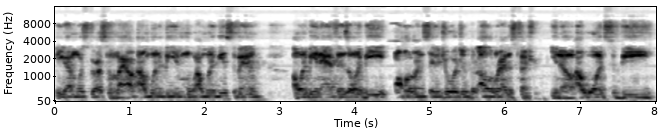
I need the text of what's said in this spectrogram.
We got more cigars coming. Like I, I want to be in more. I want to be in Savannah. I want to be in Athens. I want to be all around the state of Georgia, but all around this country. You know, I want to be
